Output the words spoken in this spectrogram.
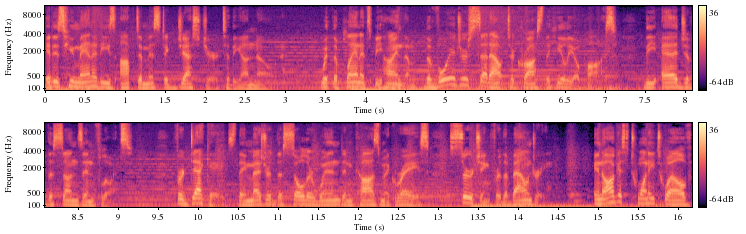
It is humanity's optimistic gesture to the unknown. With the planets behind them, the Voyagers set out to cross the heliopause, the edge of the sun's influence. For decades, they measured the solar wind and cosmic rays, searching for the boundary. In August 2012,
